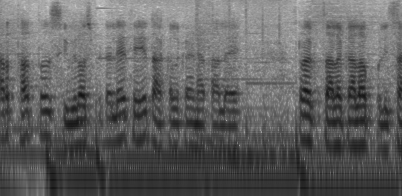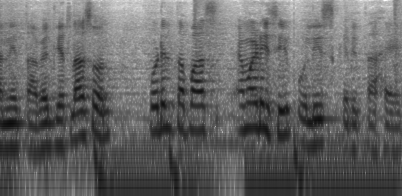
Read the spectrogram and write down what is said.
अर्थात सिव्हिल हॉस्पिटल येथे दाखल करण्यात आले आहे ट्रक चालकाला पोलिसांनी ताब्यात घेतला असून पुढील तपास M I D C police करीत आहेत.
